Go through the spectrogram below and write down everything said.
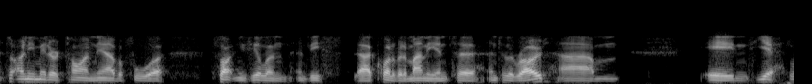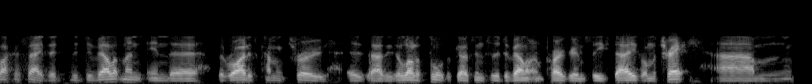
It's only a matter of time now before Cycle New Zealand invests uh, quite a bit of money into into the road. Um, and yeah, like I say, the, the development and the, the riders coming through is uh, there's a lot of thought that goes into the development programs these days on the track. Um,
